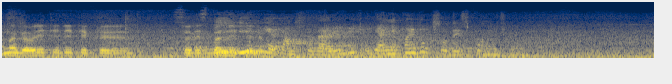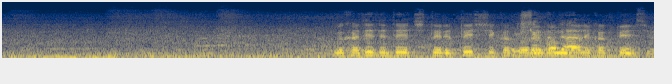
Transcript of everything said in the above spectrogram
Она говорит, идите к И, и судоисполнителю. мне там сказали, я не пойду к судоисполнителю. Вы хотите те 4 тысячи, которые Еще вам да. дали как пенсию?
